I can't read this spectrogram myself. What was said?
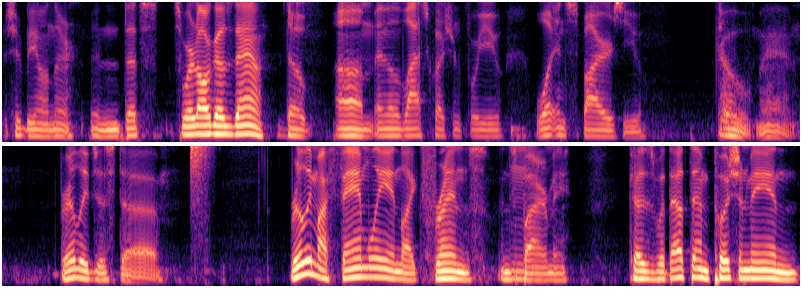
It should be on there, and that's that's where it all goes down. Dope. Um, and the last question for you: What inspires you? Oh man, really just uh, really my family and like friends inspire me, because without them pushing me and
